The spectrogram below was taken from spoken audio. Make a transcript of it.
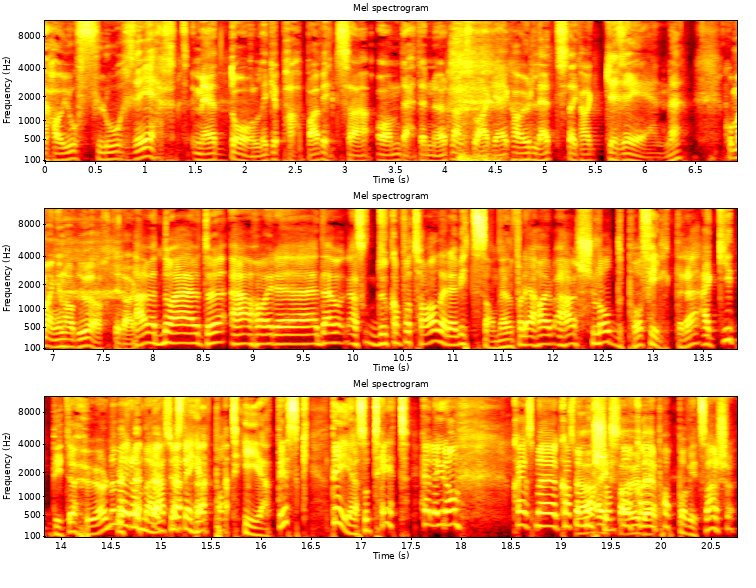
det har jo florert med dårlige pappavitser om dette nødlandslaget. Jeg har jo ledd så jeg har grene. Hvor mange har du hørt i dag? Nei, vet du, jeg, vet du, jeg har, eh, er- altså, du kan få ta dere vitsene dine, for jeg har, jeg har slått på filteret. Jeg gidder ikke å høre noe mer om det. Jeg syns det er helt patetisk. Det er så teit, hele greia. Hva er det som er, hva som er Ja, morsomt? da? Hva er pappavitsen her?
